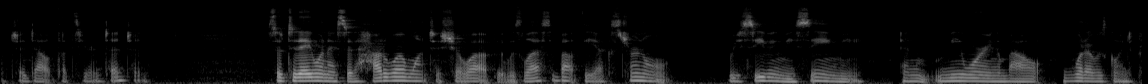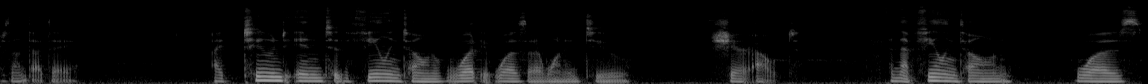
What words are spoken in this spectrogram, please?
which I doubt that's your intention. So today, when I said, How do I want to show up? it was less about the external receiving me, seeing me, and me worrying about what I was going to present that day. I tuned into the feeling tone of what it was that I wanted to share out. And that feeling tone was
